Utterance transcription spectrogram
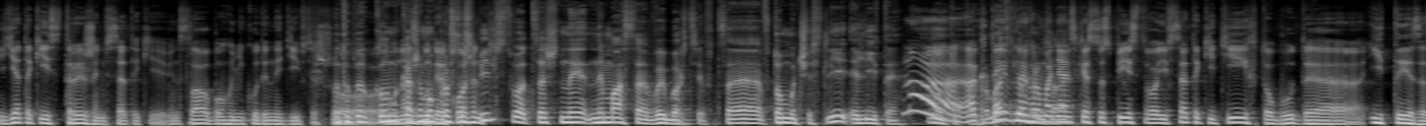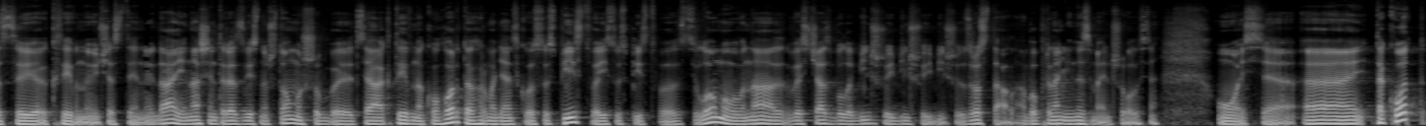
є такий стрижень, все-таки. Він, слава Богу, нікуди не дівся. Що ну, Тобто, коли ми кажемо про кожен... суспільство, це ж не не маса виборців, це в тому числі еліти. Ну, ну тобто, активне громадянське суспільство, і все-таки ті, хто буде іти за цією активною частиною. Да? І наш інтерес, звісно, в тому, щоб ця активна когорта громадянського суспільства і суспільства в цілому, вона весь час була більшою, більшою і більшою, зростала або принаймні не зменшувалася. Ось е, так, от.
